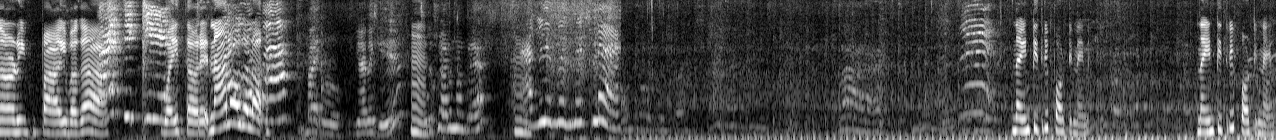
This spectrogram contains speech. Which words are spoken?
ನೋಡಿ, ಪಾ, ಇವಾಗ ಒಯ್ತವ್ರೆ. ನಾನು ಹೋಗಲ್ಲ. Ninety three forty nine ninety three forty nine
